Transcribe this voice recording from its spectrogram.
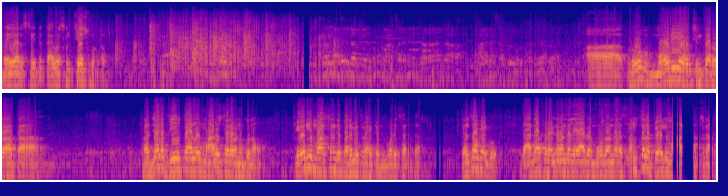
మేయర్ సీటు కైవసం చేసుకుంటాం. ఇప్పుడు మోడీ వచ్చిన తర్వాత ప్రజల జీవితాలు మారుస్తారని అనుకున్నాం. పేర్లు మార్చడానికి పరిమితం అయిపోయింది మోడీ సర్కార్. తెలుసా మీకు? దాదాపు రెండు వందల యాభై మూడు వందల సంస్థల పేర్లు మార్చినారు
